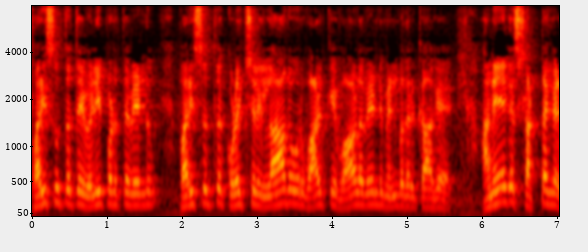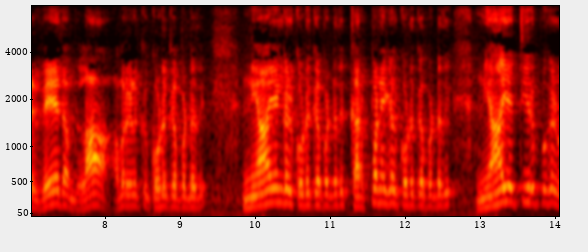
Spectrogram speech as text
பரிசுத்தத்தை வெளிப்படுத்த வேண்டும். பரிசுத்த குலைச்சல் இல்லாத ஒரு வாழ்க்கை வாழ வேண்டும் என்பதற்காக அநேக சட்டங்கள் வேதம் லா அவர்களுக்கு கொடுக்கப்பட்டது. நியாயங்கள் கொடுக்கப்பட்டது கற்பனைகள் கொடுக்கப்பட்டது நியாய தீர்ப்புகள்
